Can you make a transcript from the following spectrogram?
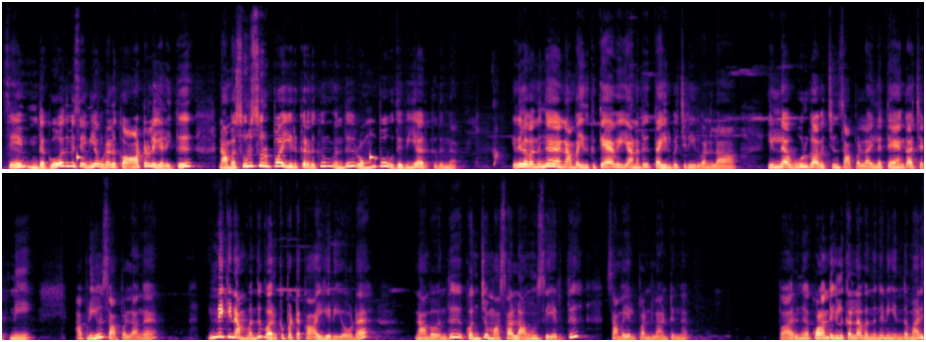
சே இந்த கோதுமை சேமியா உடலுக்கு ஆற்றலை அளித்து நாம் சுறுசுறுப்பாக இருக்கிறதுக்கும் வந்து ரொம்ப உதவியாக இருக்குதுங்க. இதில் வந்துங்க நம்ம இதுக்கு தேவையானது தயிர் பச்சடி இது பண்ணலாம். இல்லை ஊறுகாய் வச்சும் சாப்பிட்லாம். இல்லை தேங்காய் சட்னி அப்படியும் சாப்பிட்லாங்க. இன்றைக்கி நம்ம வந்து வறுக்கப்பட்ட காய்கறியோட நாம் வந்து கொஞ்சம் மசாலாவும் சேர்த்து சமையல் பண்ணலான்ட்டுங்க. பாருங்கள் குழந்தைகளுக்கெல்லாம் வந்துங்க நீங்கள் இந்த மாதிரி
